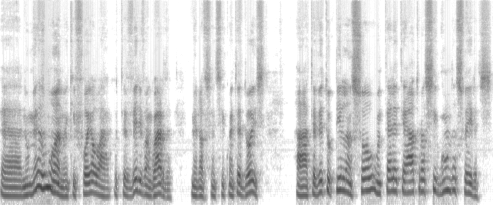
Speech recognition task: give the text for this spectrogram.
É, no mesmo ano em que foi ao ar o TV de Vanguarda, 1952, a TV Tupi lançou um teleteatro às segundas-feiras,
